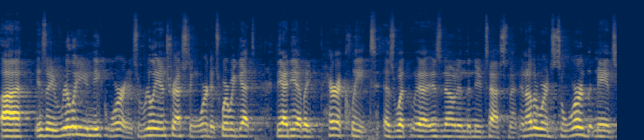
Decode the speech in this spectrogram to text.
uh, is a really unique word. It's a really interesting word. It's where we get the idea of a paraclete, as what uh, is known in the New Testament. In other words, it's a word that means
